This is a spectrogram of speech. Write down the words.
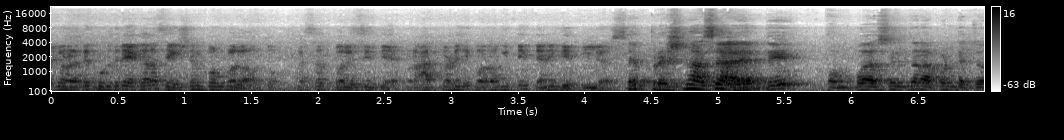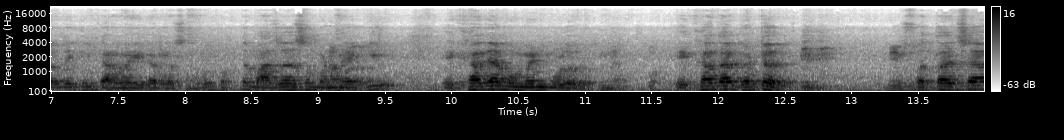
परवानगी कुठेतरी एखादा सेक्शन पंप लावतो. असं परिस्थिती आहे. पण हातपाडीची परवानगी ते त्यांनी घेतलेली असते. साहेब प्रश्न असा आहे. ते पंप असेल तर आपण त्याच्यावर देखील कारवाई करायला सांगू. फक्त माझं असं म्हणणं आहे की एखाद्या मुवमेंटमुळं. एखादा घटक. स्वतःच्या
